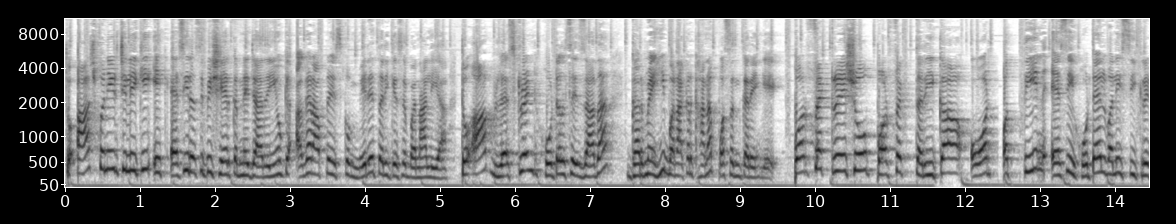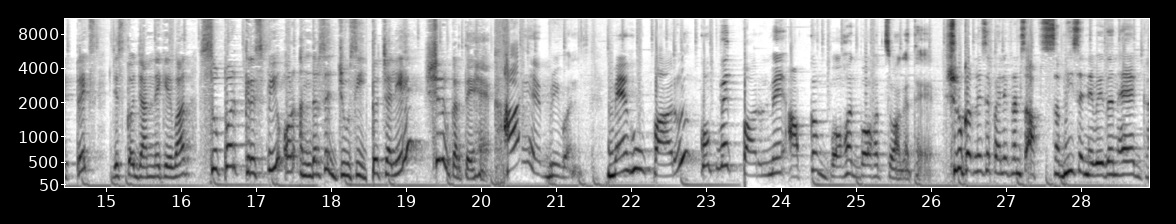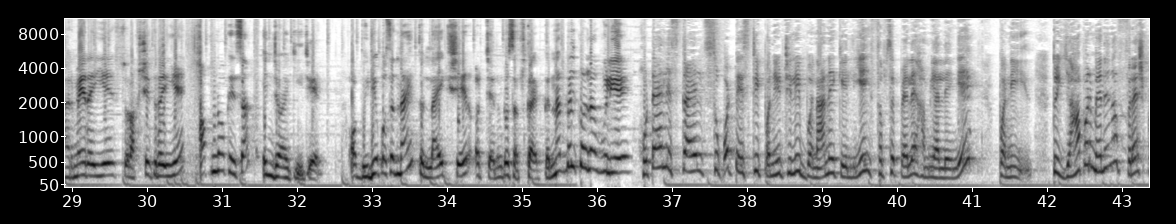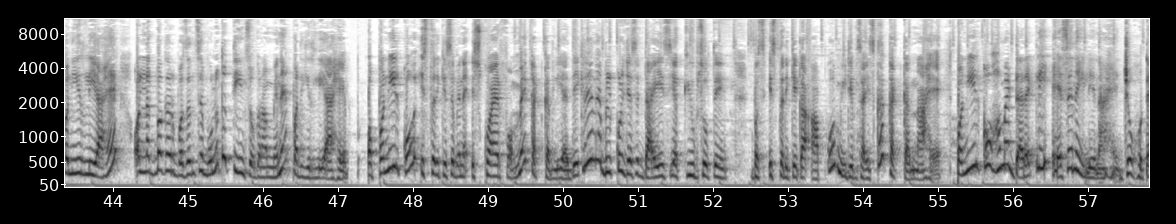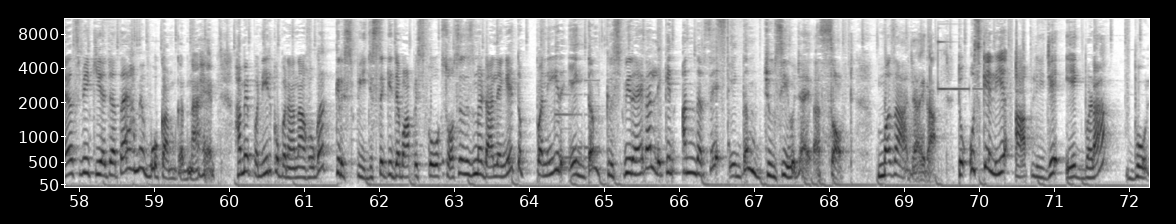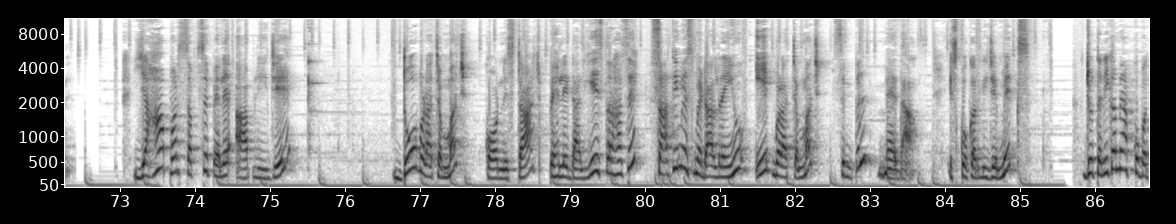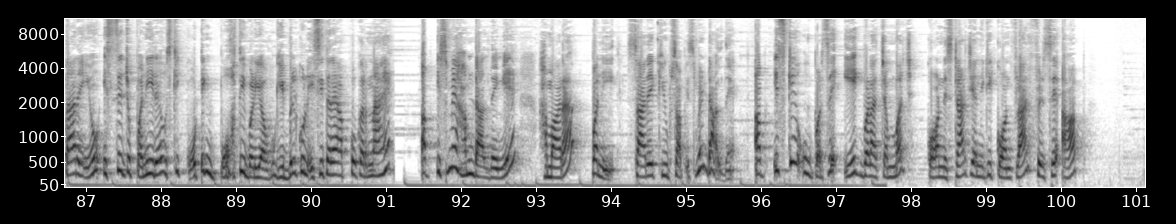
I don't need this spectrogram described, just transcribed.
तो आज पनीर चिली की एक ऐसी रेसिपी शेयर करने जा रही हूँ कि अगर आपने इसको मेरे तरीके से बना लिया तो आप रेस्टोरेंट होटल से ज़्यादा घर में ही बनाकर खाना पसंद करेंगे। परफेक्ट रेशो परफेक्ट तरीका और, और तीन ऐसी होटल वाली सीक्रेट ट्रिक्स जिसको जानने के बाद सुपर क्रिस्पी और अंदर से जूसी तो चलिए शुरू करते हैं। हाय एवरीवन मैं हूँ पारुल, कुक विद पारुल में आपका बहुत बहुत स्वागत है। शुरू करने से पहले फ्रेंड्स आप सभी से निवेदन है, घर में रहिए, सुरक्षित रहिए, अपनों के साथ एंजॉय कीजिए। और वीडियो पसंद आए तो लाइक शेयर और चैनल को सब्सक्राइब करना बिल्कुल ना भूलिए। Hotel style super tasty paneer chilli बनाने के लिए सबसे पहले हम यहाँ लेंगे पनीर। तो यहाँ पर मैंने ना फ्रेश पनीर लिया है और लगभग अगर वज़न से बोलूँ तो 300 ग्राम मैंने पनीर लिया है। और पनीर को इस तरीके से मैंने स्क्वायर फॉर्म में कट कर लिया है। देख रहे हैं ना, बिल्कुल जैसे डाइस या क्यूब्स होते हैं। बस इस तरीके का आपको मीडियम साइज़ का कट करना है। पनीर को हमें डायरेक्टली ऐसे नहीं लेना है। जो होटल्स में किया जाता है, हमें वो काम करना है। हमें पनीर को बनाना होगा क्रिस्पी जिससे कि जब आप इसको सॉसेज में डालेंगे तो पनीर एकदम क्रिस्पी रहेगा, लेकिन अंदर से एकदम जूसी हो जाएगा सॉफ्ट मज़ा आ जाएगा। तो उसके लिए आप लीजिए एक बड़ा बोल। यहाँ पर सबसे पहले आप लीजिए दो बड़ा चम्मच कॉर्न स्टार्च पहले डालिए इस तरह से। साथ ही में इसमें डाल रही हूँ एक बड़ा चम्मच सिंपल मैदा। इसको कर लीजिए मिक्स जो तरीका मैं आपको बता रही हूँ, इससे जो पनीर है, उसकी कोटिंग बहुत ही बढ़िया होगी। बिल्कुल इसी तरह आपको करना है। अब इसमें हम डाल देंगे हमारा पनीर। सारे क्यूब्स आप इसमें डाल दें। अब इसके ऊपर से एक बड़ा चम्मच कॉर्न स्टार्च यानी कि कॉर्नफ्लावर फिर से आप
